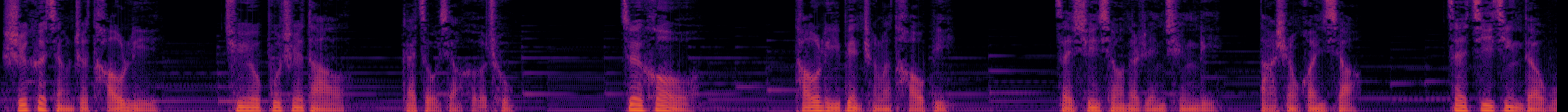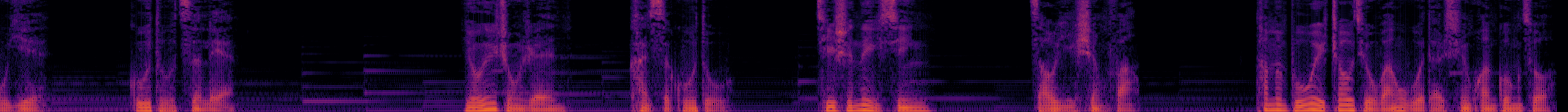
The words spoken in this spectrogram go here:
时刻想着逃离，却又不知道该走向何处，最后，逃离变成了逃避，在喧嚣的人群里大声欢笑，在寂静的午夜，孤独自怜。有一种人，看似孤独，其实内心早已盛放，他们不为朝九晚五的循环工作，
